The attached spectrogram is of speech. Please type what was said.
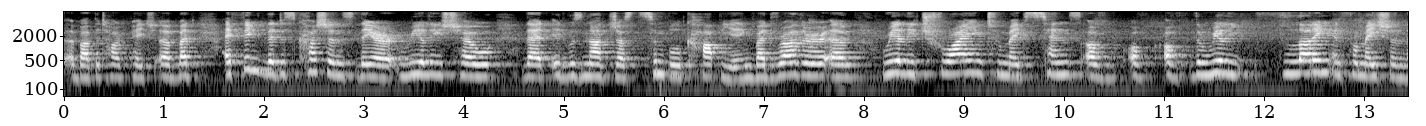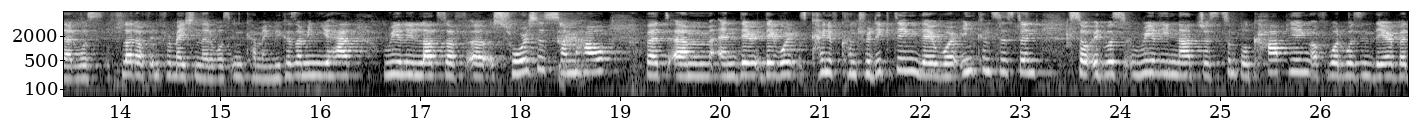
about the talk page, uh, but I think the discussions there really show that it was not just simple copying, but rather um, really trying to make sense of, of, of the really flooding information that was flood of information that was incoming because I mean you had really lots of uh, sources somehow but um, and they they were kind of contradicting they were inconsistent so it was really not just simple copying of what was in there but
